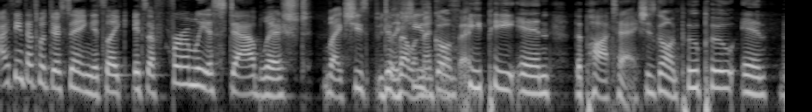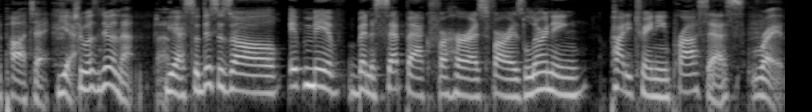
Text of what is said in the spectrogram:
I think that's what they're saying. It's like it's a firmly established Like she's developmental like she's going thing. pee pee in the pate. She's going poo poo in the pate. Yeah. she wasn't doing that. Yeah, so this is all, it may have been a setback for her as far as learning potty training process. Right.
